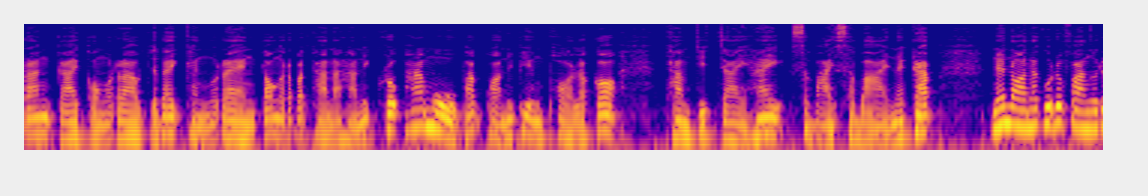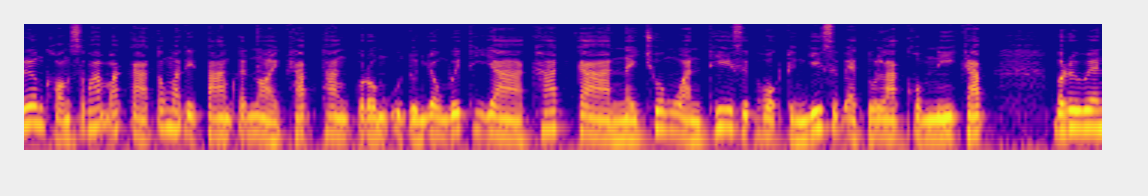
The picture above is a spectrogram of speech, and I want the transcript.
ร่างกายของเราจะได้แข็งแรงต้องรับประทานอาหารให้ครบห้าหมู่พักผ่อนให้เพียงพอแล้วก็ทำจิตใจให้สบายๆนะครับแน่นอนนะคุณผู้ฟังเรื่องของสภาพอากาศต้องมาติดตามกันหน่อยครับทางกรมอุตุนิยมวิทยาคาดการณ์ในช่วงวันที่ 16-21 ตุลาคมนี้ครับบริเวณ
